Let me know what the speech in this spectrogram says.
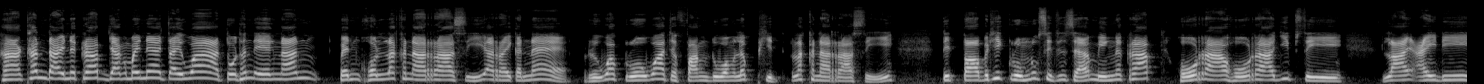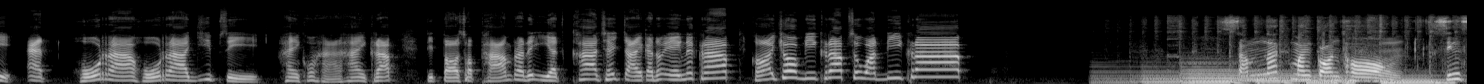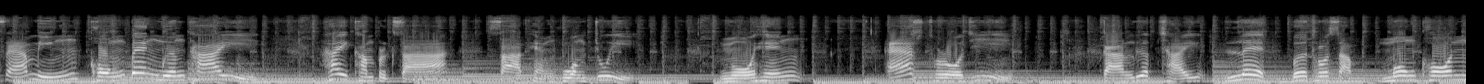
หากท่านใดนะครับยังไม่แน่ใจว่าตัวท่านเองนั้น เป็นคนลัคนาราศีอะไรกันแน่ หรือว่ากลัวว่าจะฟังดวงแล้วผิดลัคนาราศีติดต่อไปที่กลุ่มลูกศิษย์สินแสหมิงนะครับ โหราโหรา 24 Line ID at โหราโหรา24ให้เขาหาให้ครับ ติดต่อสอบถามรายละเอียดค่าใช้จ่ายกันเอาเองนะครับ ขอให้โชคดีครับ สวัสดีครับสำนักมังกรทอง สินแสหมิงคงเบ้งเมืองไทย ให้คำปรึกษา ศาสตร์แห่งห่วงจุย้ยโงเฮง astrology การเลือกใช้เลขเบอร์โทรศัพท์มงคล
